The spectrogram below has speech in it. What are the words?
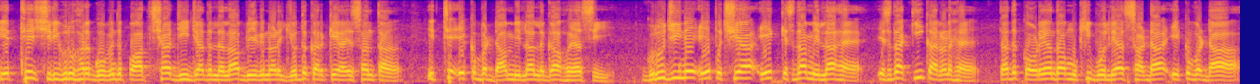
ਇੱਥੇ ਸ੍ਰੀ ਗੁਰੂ ਹਰਗੋਬਿੰਦ ਪਾਤਸ਼ਾਹ ਜੀ ਜਦ ਲਲਾ ਬੇਗ ਨਾਲ ਯੁੱਧ ਕਰਕੇ ਆਏ ਸਨ ਤਾਂ ਇੱਥੇ ਇੱਕ ਵੱਡਾ ਮੇਲਾ ਲੱਗਾ ਹੋਇਆ ਸੀ। ਗੁਰੂ ਜੀ ਨੇ ਇਹ ਪੁੱਛਿਆ, ਇਹ ਕਿਸ ਦਾ ਮੇਲਾ ਹੈ? ਇਸ ਦਾ ਕੀ ਕਾਰਨ ਹੈ? ਤਦ ਕੌੜਿਆਂ ਦਾ ਮੁਖੀ ਬੋਲਿਆ, ਸਾਡਾ ਇੱਕ ਵੱਡਾ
